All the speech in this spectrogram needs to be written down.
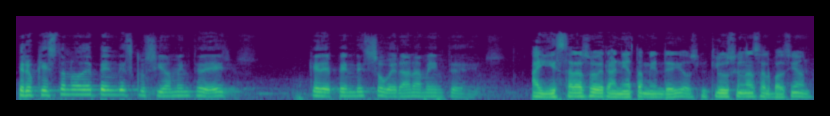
Pero que esto no depende exclusivamente de ellos, que depende soberanamente de Dios. Ahí está la soberanía también de Dios, incluso en la salvación.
